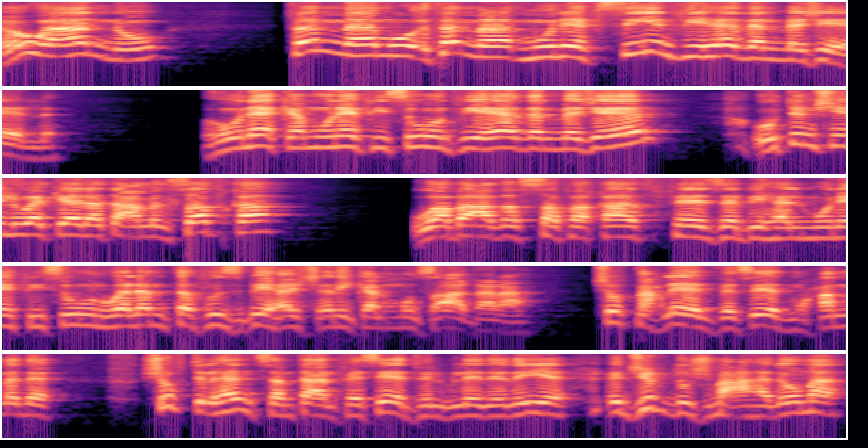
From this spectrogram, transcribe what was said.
هو أنه ثم ثم منافسين في هذا المجال. هناك منافسون في هذا المجال؟ وتمشي الوكالة تعمل صفقة وبعض الصفقات فاز بها المنافسون ولم تفز بها الشركة المصادرة. شفت محلها الفساد محمد شفت الهندسة متاع الفساد في البلاد هذه؟ تجبدوا مع هذوما.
